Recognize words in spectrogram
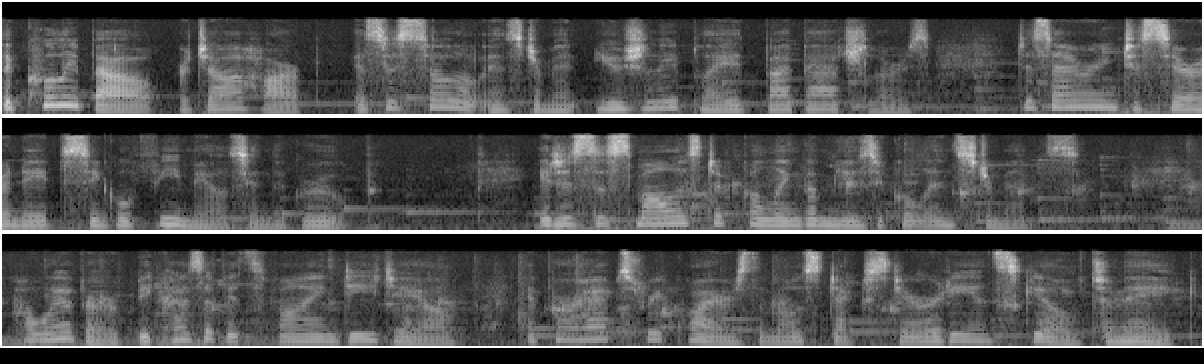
The kulibao or jaw harp is a solo instrument usually played by bachelors desiring to serenade single females in the group. It is the smallest of Kalinga musical instruments. However, because of its fine detail, it perhaps requires the most dexterity and skill to make.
